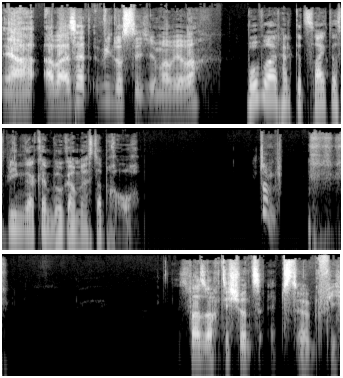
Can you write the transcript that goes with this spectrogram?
Ja, aber es ist halt wie lustig immer wieder, wa? Wowereit hat gezeigt, dass Berlin gar keinen Bürgermeister braucht. Das versorgt dich schon selbst irgendwie.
